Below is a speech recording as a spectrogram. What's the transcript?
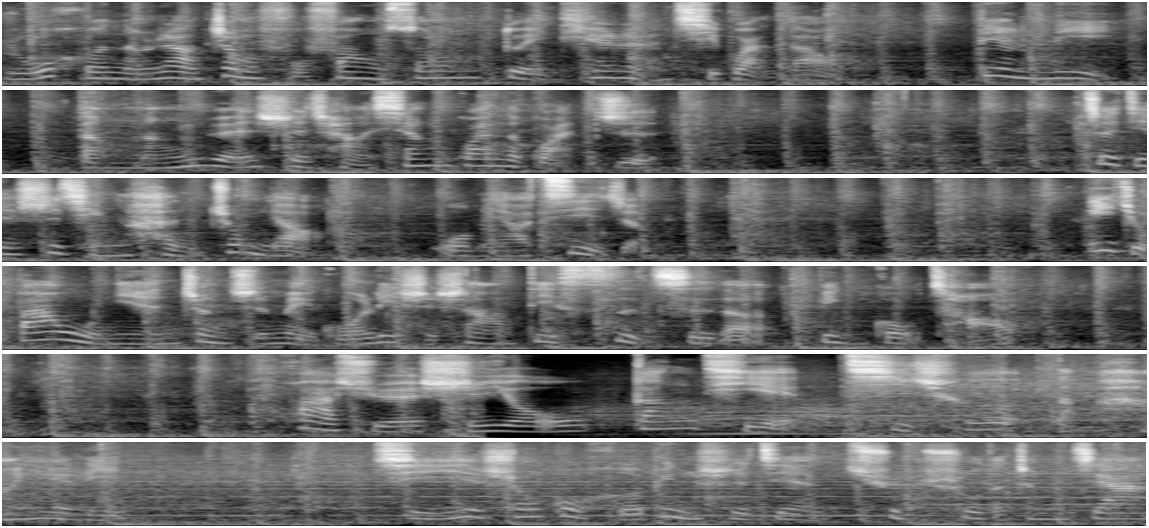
如何能让政府放松对天然气管道、电力等能源市场相关的管制。这件事情很重要，我们要记着。一九八五年正值美国历史上第四次的并购潮，化学、石油、钢铁、汽车等行业里，企业收购合并事件迅速的增加。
